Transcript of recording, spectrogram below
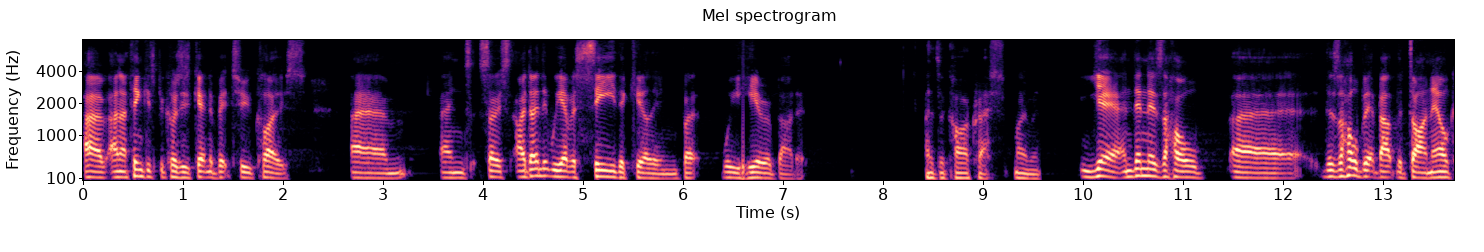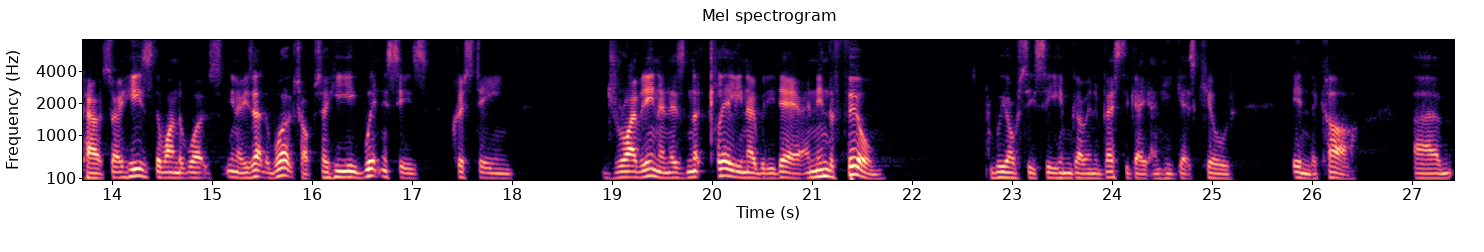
Uh, and I think it's because he's getting a bit too close. Um, and so I don't think we ever see the killing, but we hear about it as a car crash moment. Yeah, and then there's a whole uh, there's a whole bit about the Darnell character. So he's the one that works, you know, he's at the workshop. So he witnesses Christine driving in, and there's no, clearly nobody there. And in the film, we obviously see him go and investigate, and he gets killed in the car. Um,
